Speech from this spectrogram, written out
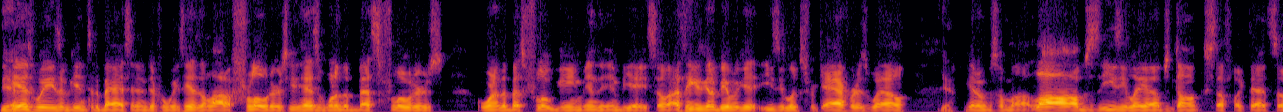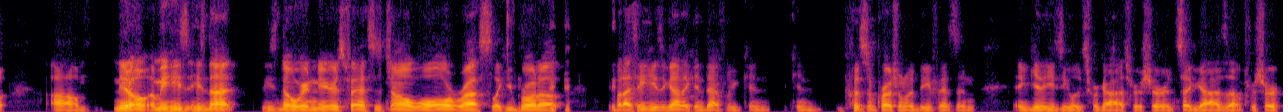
yeah. he has ways of getting to the basket in different ways. He has a lot of floaters. He has one of the best floaters one of the best float game in the NBA. So I think he's going to be able to get easy looks for Gafford as well. Yeah, get him some uh, lobs, easy layups, dunks, stuff like that. So, um, you know, I mean, he's he's not he's nowhere near as fast as John Wall or Russ, like you brought up, but I think he's a guy that can definitely can can put some pressure on the defense and and get easy looks for guys for sure and set guys up for sure.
